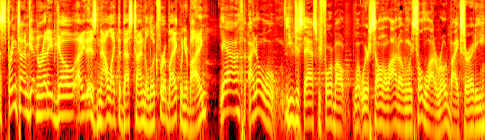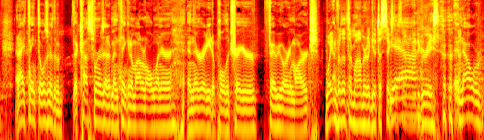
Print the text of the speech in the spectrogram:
springtime getting ready to go I mean, is now like the best time to look for a bike when you're buying. Yeah, I know you just asked before about what we're selling a lot of, and we sold a lot of road bikes already. And I think those are the, the customers that have been thinking about it all winter, and they're ready to pull the trigger February, March. Waiting for the thermometer to get to 60, Yeah. 70 degrees. and now we're,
